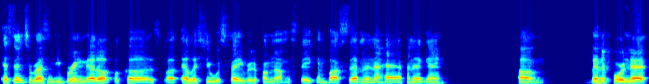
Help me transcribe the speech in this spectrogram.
It's interesting you bring that up because uh, LSU was favored, if I'm not mistaken, by seven and a half in that game. Um, Leonard Fournette.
